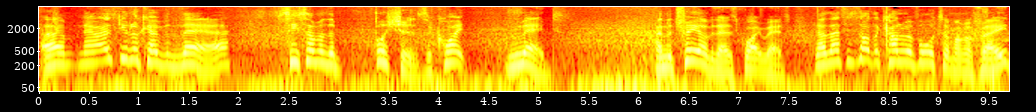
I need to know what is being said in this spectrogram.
Um, now, as you look over there, see some of the bushes are quite red. And the tree over there is quite red. Now that is not the colour of autumn, I'm afraid.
